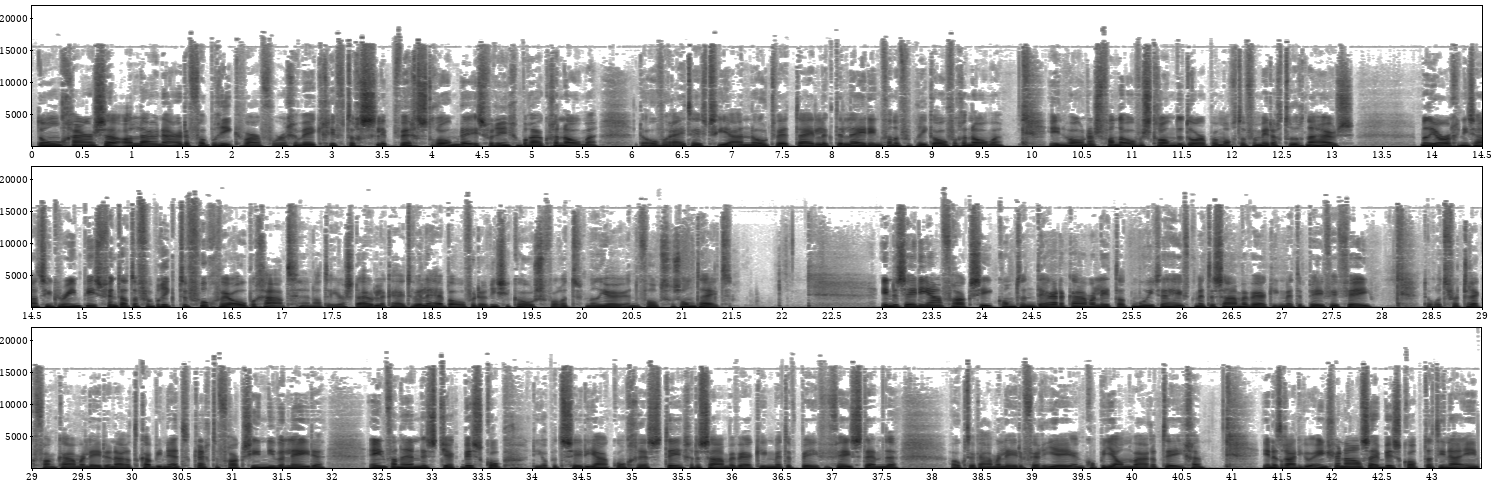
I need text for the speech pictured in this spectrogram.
De Hongaarse aluinaardenfabriek waar vorige week giftig slip wegstroomde is weer in gebruik genomen. De overheid heeft via een noodwet tijdelijk de leiding van de fabriek overgenomen. Inwoners van de overstroomde dorpen mochten vanmiddag terug naar huis. Milieuorganisatie Greenpeace vindt dat de fabriek te vroeg weer open gaat en had eerst duidelijkheid willen hebben over de risico's voor het milieu en de volksgezondheid. In de CDA-fractie komt een derde Kamerlid dat moeite heeft met de samenwerking met de PVV. Door het vertrek van Kamerleden naar het kabinet krijgt de fractie nieuwe leden. Een van hen is Jack Biskop, die op het CDA-congres tegen de samenwerking met de PVV stemde. Ook de Kamerleden Ferrier en Koppian waren tegen. In het Radio 1-journaal zei Biskop dat hij na een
